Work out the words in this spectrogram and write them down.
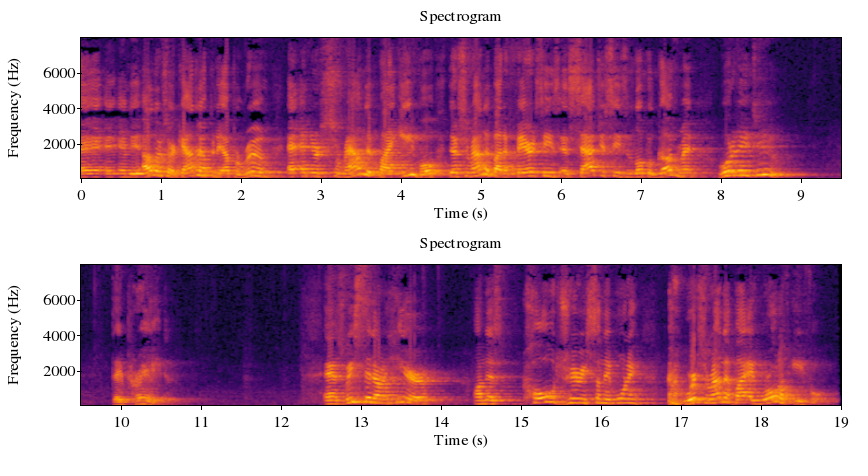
and, and, the others are gathered up in the upper room, and, and they're surrounded by evil, they're surrounded by the Pharisees and Sadducees and local government, what do they do? They prayed. And as we sit down here on this cold, dreary Sunday morning, we're surrounded by a world of evil.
